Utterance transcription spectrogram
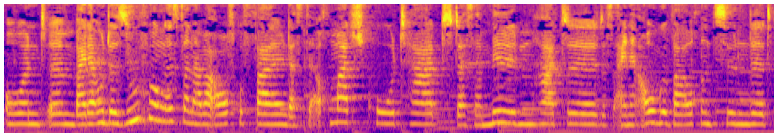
Und ähm, bei der Untersuchung ist dann aber aufgefallen, dass der auch Matschkot hat, dass er Milben hatte, das eine Auge war auch entzündet.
